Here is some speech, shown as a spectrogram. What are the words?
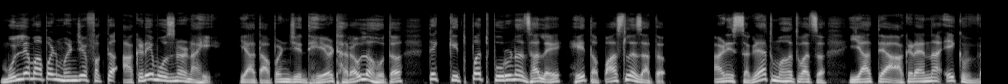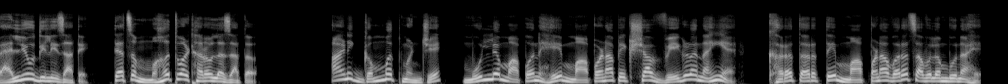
मूल्यमापन म्हणजे फक्त आकडे मोजणं नाही यात आपण जे ध्येय ठरवलं होतं ते कितपत पूर्ण झालंय हे तपासलं जातं. आणि सगळ्यात महत्वाचं या त्या आकड्यांना एक व्हॅल्यू दिली जाते त्याचं महत्त्व ठरवलं जातं. आणि गंमत म्हणजे मूल्यमापन हे मापनापेक्षा वेगळं नाहीये खरं तर ते मापनावरच अवलंबून आहे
